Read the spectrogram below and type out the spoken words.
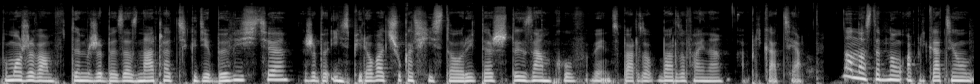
Pomoże Wam w tym, żeby zaznaczać, gdzie byliście, żeby inspirować, szukać historii też tych zamków, więc bardzo, bardzo fajna aplikacja. No, następną aplikacją,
